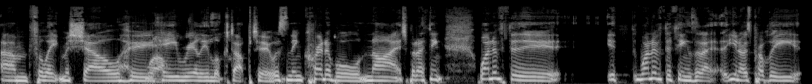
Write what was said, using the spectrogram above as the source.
um, Philippe Mouchel, who wow. he really looked up to. It was an incredible night. But I think one of the it, one of the things that I, you know, is probably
